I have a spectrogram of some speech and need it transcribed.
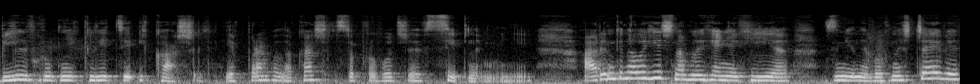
біль в грудній клітці і кашель. Як правило, кашель супроводжує всі пневмонії. А рентгенологічна в легенях є зміни вогнищеві,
